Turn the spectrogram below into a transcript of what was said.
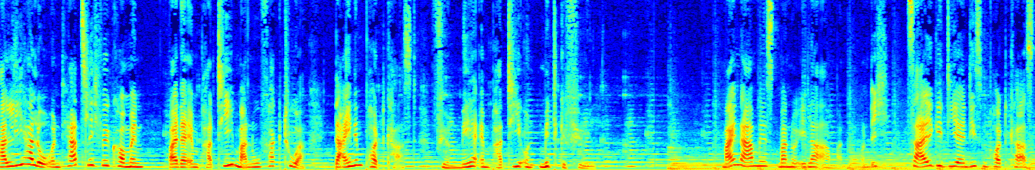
Hallo und herzlich willkommen bei der Empathie Manufaktur, deinem Podcast für mehr Empathie und Mitgefühl. Mein Name ist Manuela Amann und ich zeige dir in diesem Podcast,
